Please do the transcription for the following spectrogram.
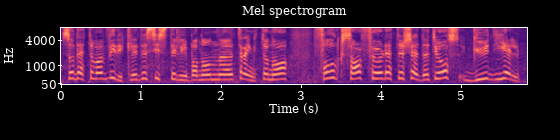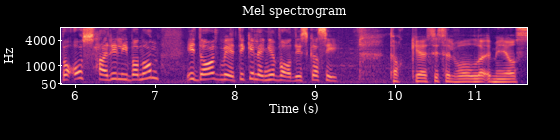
Så dette var virkelig det siste Libanon eh, trengte nå. Folk sa før dette skjedde til oss, Gud hjelpe oss her i Libanon. I dag vet de ikke lenger hva de skal si. Takk, Sissel Wold med oss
